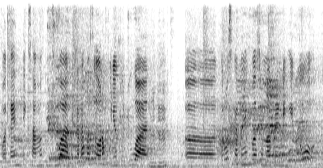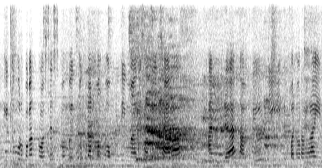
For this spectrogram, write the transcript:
otentik sama tujuan. Karena pasti orang punya tujuan. Mhm. Eh, terus katanya personal branding itu itu merupakan proses membentuk dan mengoptimalisasi cara anda tampil di depan orang lain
